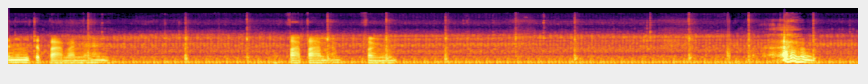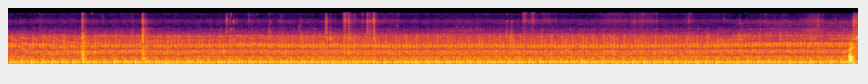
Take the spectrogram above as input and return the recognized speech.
แค่นี้มีแต่ป่ามันนะฮะป่าปามนะฝั่งนู้นโอเค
